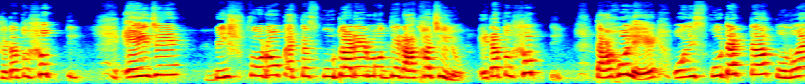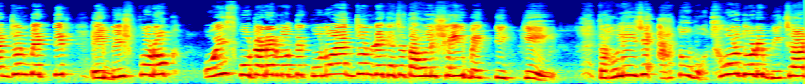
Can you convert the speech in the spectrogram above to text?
সেটা তো সত্যি। এই যে বিস্ফোরক একটা স্কুটারের মধ্যে রাখা ছিল, এটা তো সত্যি। তাহলে ওই স্কুটারটা কোনো একজন ব্যক্তির, এই বিস্ফোরক ওই স্কুটারের মধ্যে কোনো একজন রেখেছে, তাহলে সেই ব্যক্তি কে? তাহলে এই যে এত বছর ধরে বিচার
